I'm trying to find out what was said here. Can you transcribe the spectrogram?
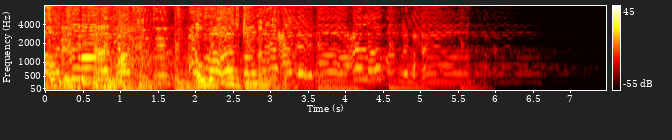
صفر دروب اثنان واحد. أو من خارج المملكة.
